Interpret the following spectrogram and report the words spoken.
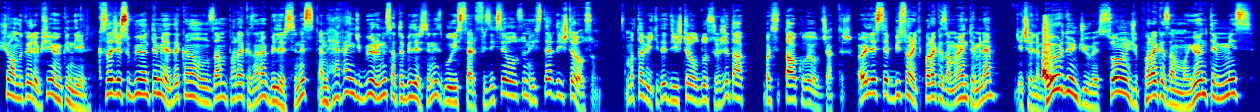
şu anlık öyle bir şey mümkün değil. Kısacası bu yöntem ile de kanalınızdan para kazanabilirsiniz. Yani herhangi bir ürünü satabilirsiniz. Bu ister fiziksel olsun ister dijital olsun. Ama tabii ki de dijital olduğu sürece daha basit daha kolay olacaktır. Öyleyse bir sonraki para kazanma yöntemine geçelim. Dördüncü ve sonuncu para kazanma yöntemimiz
